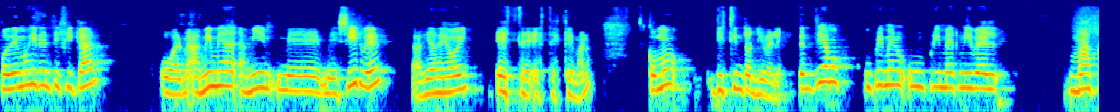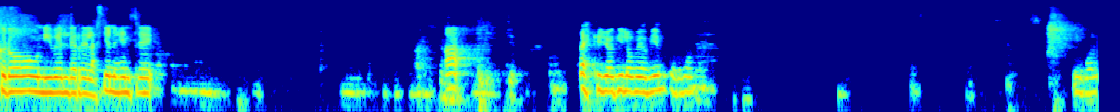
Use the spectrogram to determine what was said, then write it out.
podemos identificar, o a mí, me, a mí me, sirve a día de hoy este, este esquema, ¿no? Como distintos niveles. Tendríamos un primer, un primer nivel macro, un nivel de relaciones entre... Ah, es que yo aquí lo veo bien, perdón. Igual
